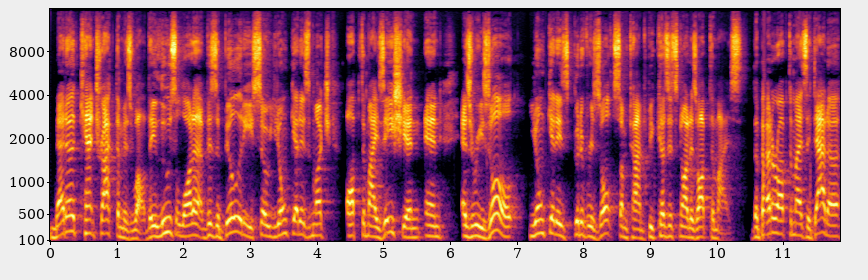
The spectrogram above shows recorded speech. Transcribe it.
Meta can't track them as well. They lose a lot of that visibility. So you don't get as much optimization. And as a result, you don't get as good of results sometimes because it's not as optimized. The better optimize the data,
